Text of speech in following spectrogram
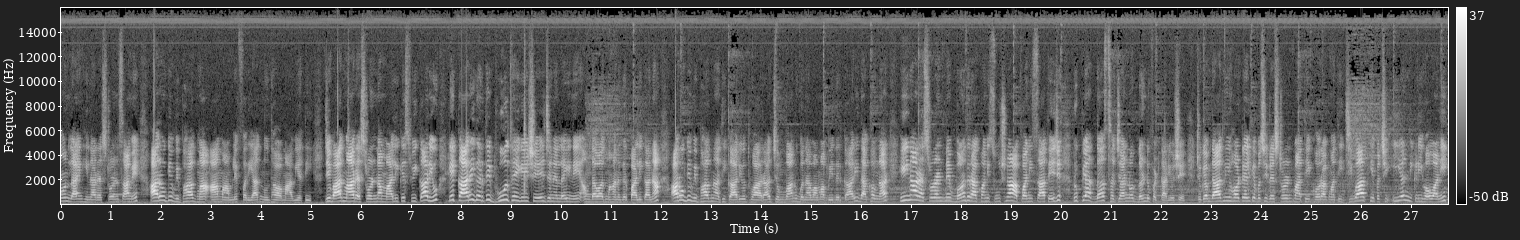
ઓનલાઈન હિના રેસ્ટોરન્ટ સામે આરોગ્ય વિભાગમાં આ મામલે ફરિયાદ નોંધાવવામાં આવી હતી. જે બાદમાં રેસ્ટોરન્ટના માલિકે સ્વીકાર્યું કે કારીગરથી ભૂલ થઈ ગઈ છે, જેને લઈને અમદાવાદ મહાનગરપાલિકા પાલિકાના આરોગ્ય વિભાગના અધિકારીઓ દ્વારા જમવાનું બનાવવામાં બેદરકારી દાખવનાર હિના રેસ્ટોરન્ટને બંધ રાખવાની સૂચના આપવાની સાથે જ રૂપિયા દસ હજારનો દંડ ફટકાર્યો છે. જોકે અમદાવાદની હોટેલ કે પછી રેસ્ટોરન્ટમાંથી ખોરાકમાંથી જીવાત કે પછી ઈયર નીકળી હોવાની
